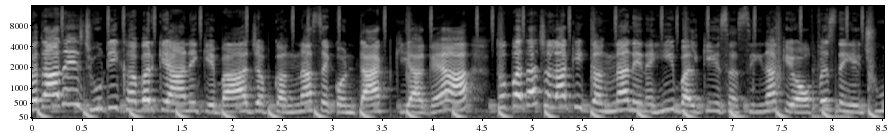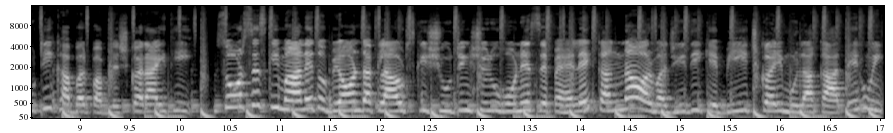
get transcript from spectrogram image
बता दें, इस झूठी खबर के आने के बाद जब कंगना से कांटेक्ट किया गया तो पता चला कि कंगना ने नहीं, बल्कि इस हसीना के ऑफ़िस ने ये झूठी खबर पब्लिश कराई थी। सोर्सेस की माने तो बियॉन्ड द क्लाउड्स की शूटिंग शुरू होने से पहले कंगना और मजीदी के बीच कई मुलाकातें हुई।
